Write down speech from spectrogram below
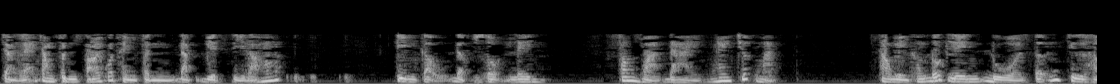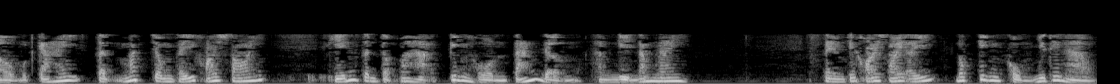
Chẳng lẽ trong phân sói có thành phần đặc biệt gì đó? Tim cậu đập rộn lên, phong hỏa đài ngay trước mặt. Sao mình không đốt lên đùa giỡn chư hầu một cái, tận mắt trông thấy khói sói, khiến dân tộc Hoa Hạ kinh hồn tán đợm hàng nghìn năm nay. Xem cái khói sói ấy nó kinh khủng như thế nào.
